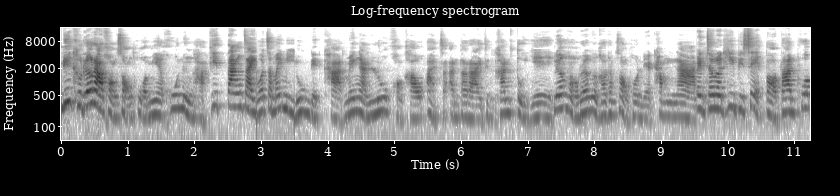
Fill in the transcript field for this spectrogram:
Ni คือเรื่องราวของสองผัวเมียคู่หนึ่งค่ะ ที่ตั้งใจว่าจะไม่มีลูกเด็ดขาดไม่งั้นลูกของเขาอาจจะอันตรายถึงขั้นตุยเย่เรื่องของเรื่องของเขาทั้งสองคนเนี่ยทำงาน เป็นเจ้าหน้าที่พิเศษต่อต้านพวก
